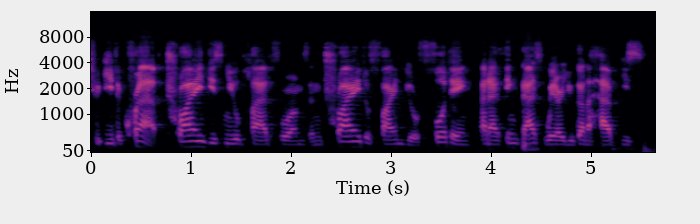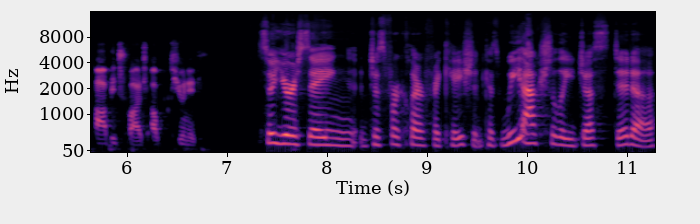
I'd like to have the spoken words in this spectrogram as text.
to eat a crab, trying these new platforms and trying to find your footing. And I think that's where you're going to have this arbitrage opportunity. So you're saying, just for clarification, because we actually just did a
